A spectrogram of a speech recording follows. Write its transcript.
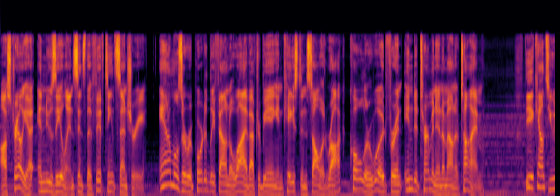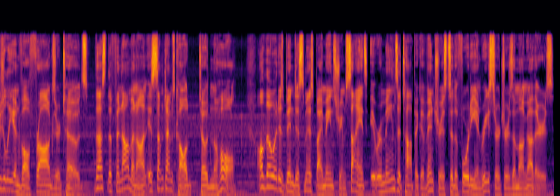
Australia, and New Zealand since the 15th century. Animals are reportedly found alive after being encased in solid rock, coal, or wood for an indeterminate amount of time. The accounts usually involve frogs or toads, thus the phenomenon is sometimes called toad in the hole, Although it has been dismissed by mainstream science, it remains a topic of interest to the Fortean researchers among others.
